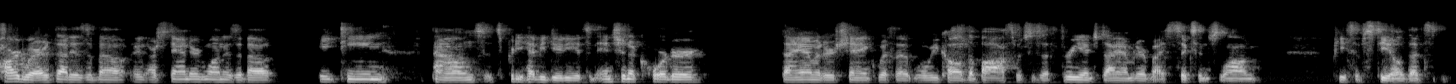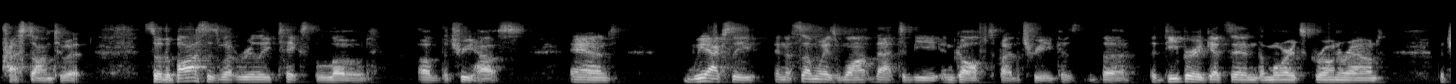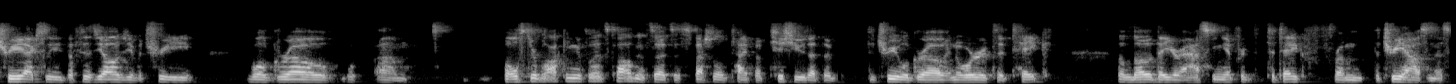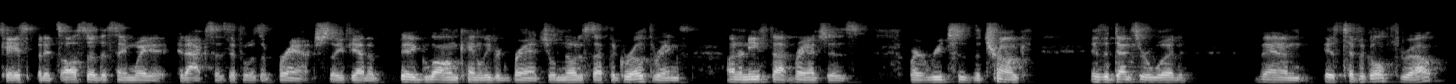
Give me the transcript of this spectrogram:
hardware that is about our standard one is about 18 pounds. It's pretty heavy duty. It's an inch and a quarter diameter shank with a what we call the boss, which is a three inch diameter by six inch long piece of steel that's pressed onto it. So the boss is what really takes the load of the treehouse. And we actually, in some ways, want that to be engulfed by the tree because the, the deeper it gets in, the more it's grown around. The tree actually, the physiology of a tree will grow um, bolster blocking is what it's called. And so it's a special type of tissue that the, the tree will grow in order to take the load that you're asking it for, to take from the treehouse in this case, but it's also the same way it acts as if it was a branch. So if you have a big, long cantilevered branch, you'll notice that the growth rings underneath that branch is where it reaches the trunk is a denser wood than is typical throughout.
